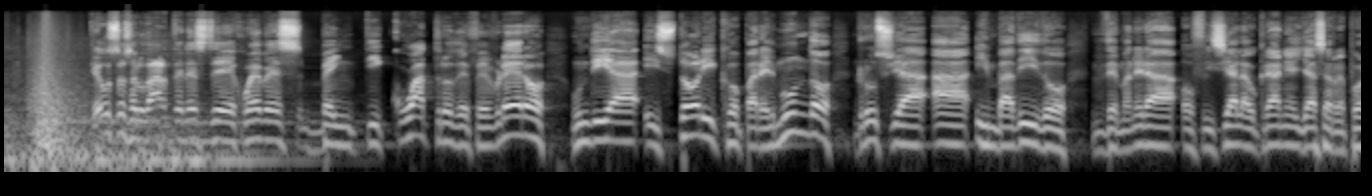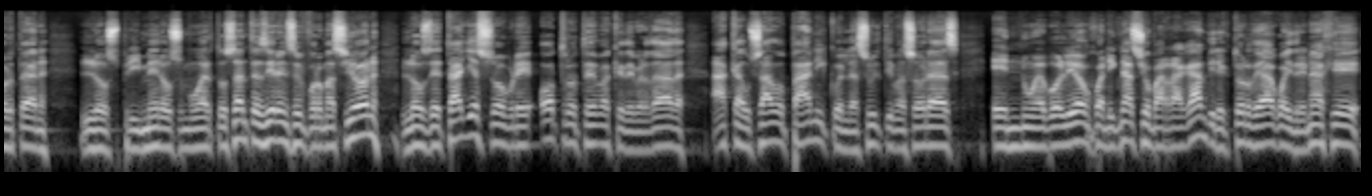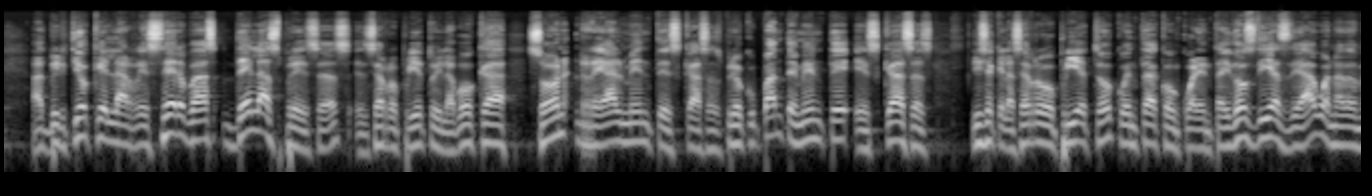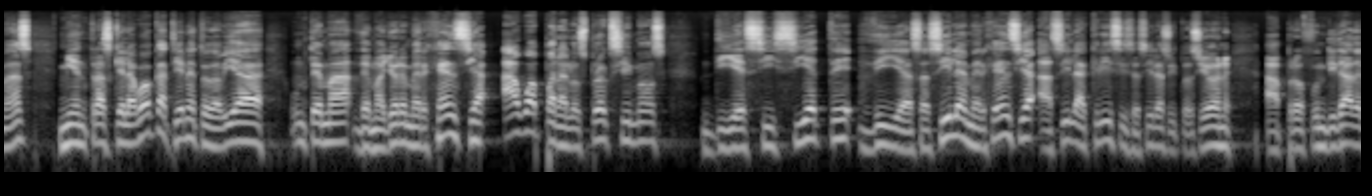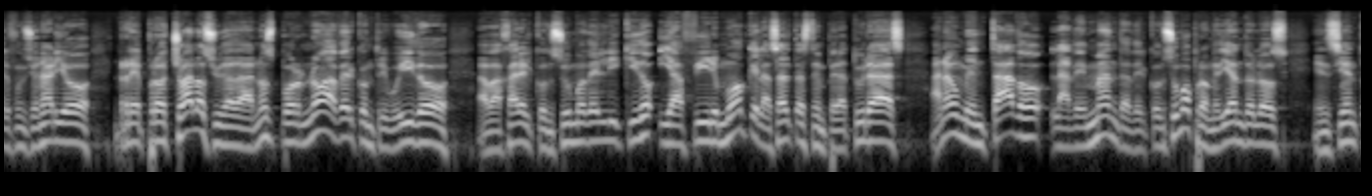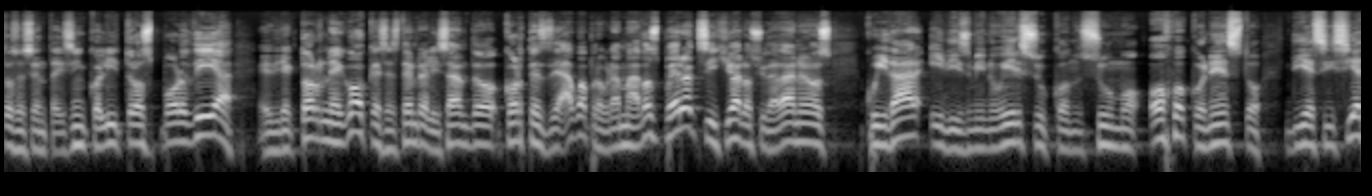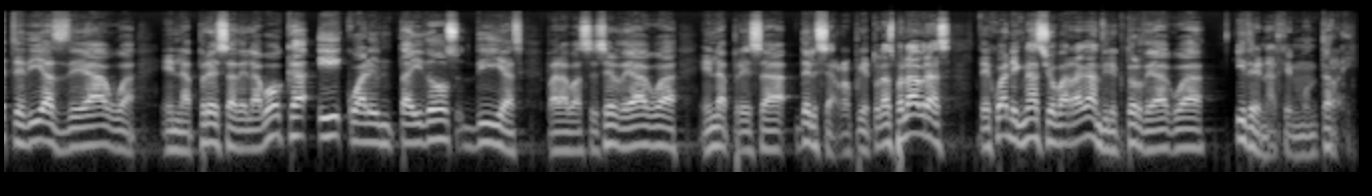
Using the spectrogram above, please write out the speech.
Qué gusto saludarte en este jueves 24 de febrero, un día histórico para el mundo. Rusia ha invadido de manera oficial a Ucrania y ya se reportan los primeros muertos. Antes de ir en su información, los detalles sobre otro tema que de verdad ha causado pánico en las últimas horas en Nuevo León. Juan Ignacio Barragán, director de agua y drenaje, advirtió que las reservas de las presas, el Cerro Prieto y la Boca, son realmente escasas, preocupantemente escasas. Dice que el Cerro Prieto cuenta con 42 días de agua nada más, mientras que la Boca tiene todavía un tema de mayor emergencia, agua para los próximos 17 días. Así la emergencia, así la crisis, así la situación a profundidad. El funcionario reprochó a los ciudadanos por no haber contribuido a bajar el consumo del líquido y afirmó que las altas temperaturas han aumentado la demanda del consumo, promediándolos en 165 litros por día. El director negó que se estén realizando cortes de agua programados, pero exigió a los ciudadanos cuidar y disminuir su consumo. Ojo con esto, 17 días de agua en la presa de la boca y 42 días para abastecer de agua en la presa del Cerro Prieto. Las palabras de Juan Ignacio Barragán, director de agua y drenaje en Monterrey.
